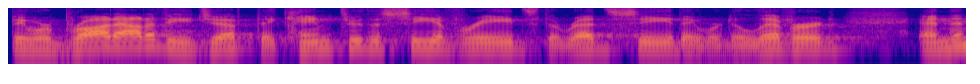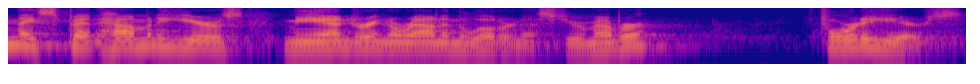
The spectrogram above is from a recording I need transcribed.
They were brought out of Egypt. They came through the Sea of Reeds, the Red Sea. They were delivered. And then they spent how many years meandering around in the wilderness? Do you remember? 40 years.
